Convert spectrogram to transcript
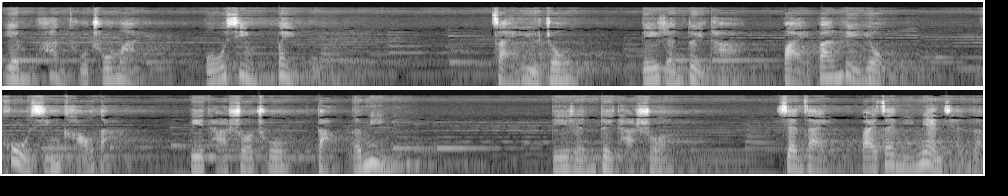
因叛徒出卖，不幸被捕。在狱中，敌人对他百般利诱，酷刑拷打，逼他说出党的秘密。敌人对他说：“现在摆在你面前的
